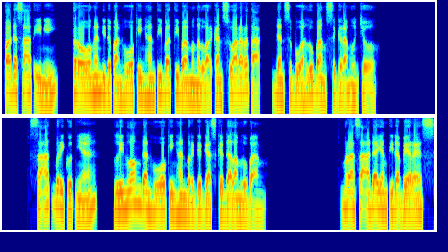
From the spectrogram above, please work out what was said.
pada saat ini, terowongan di depan Huo Qinghan tiba-tiba mengeluarkan suara retak, dan sebuah lubang segera muncul. Saat berikutnya, Lin Long dan Huo Qinghan bergegas ke dalam lubang. Merasa ada yang tidak beres,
